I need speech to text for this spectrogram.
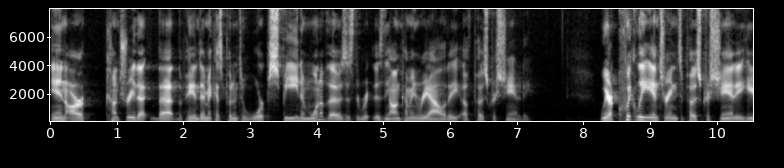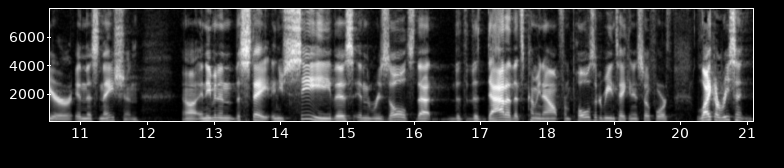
in our country that, that the pandemic has put into warp speed, and one of those is the, is the oncoming reality of post Christianity. We are quickly entering into post Christianity here in this nation uh, and even in the state. And you see this in the results that the, the, data that's coming out from polls that are being taken and so forth, like a recent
